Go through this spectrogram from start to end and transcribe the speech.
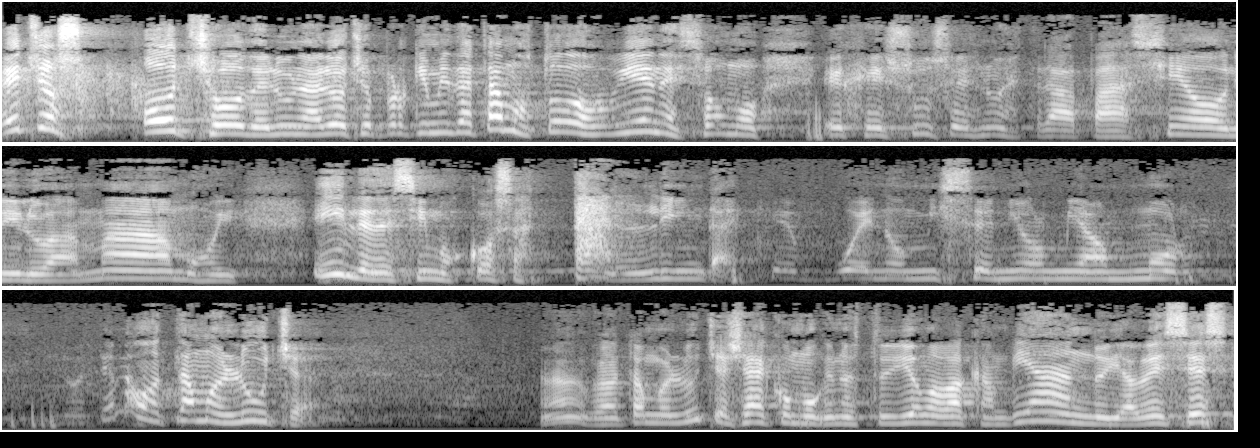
Hechos 8 del 1 al 8, porque mientras estamos todos bien, somos, eh, Jesús es nuestra pasión y lo amamos y, y, le decimos cosas tan lindas, qué bueno mi Señor, mi amor. Cuando estamos en lucha, cuando estamos en lucha ya es como que nuestro idioma va cambiando y a veces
